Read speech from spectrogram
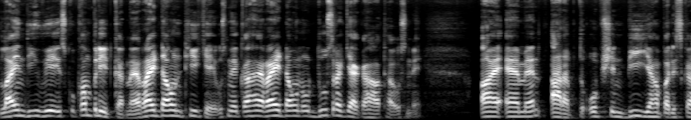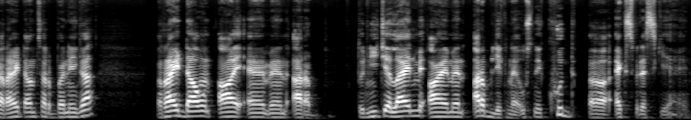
line दी हुई है, इसको कंप्लीट करना है। राइट डाउन ठीक है। उसने कहा है राइट डाउन और दूसरा क्या कहा था उसने? आई एम एन अरब तो ऑप्शन बी यहाँ पर इसका राइट आंसर बनेगा। Write down I am an Arab तो नीचे लाइन में आई एम एन अरब लिखना है। उसने खुद एक्सप्रेस किया है।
